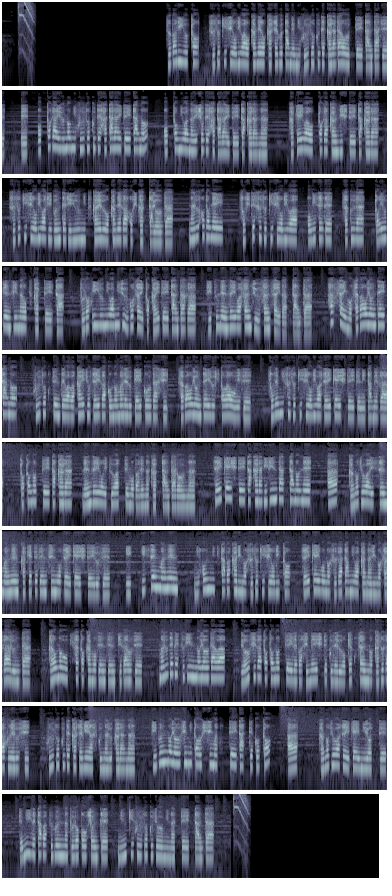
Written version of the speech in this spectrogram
ズバリ言うと、鈴木しおりはお金を稼ぐために風俗で体を売っていたんだぜ。え、夫がいるのに風俗で働いていたの？夫には内緒で働いていたからな。家計は夫が管理していたから、鈴木しおりは自分で自由に使えるお金が欲しかったようだ。なるほどねそして鈴木しおりは、お店で、桜、という源氏名を使っていた。プロフィールには25歳と書いていたんだが、実年齢は33歳だったんだ。8歳もサバを呼んでいたの。風俗店では若い女性が好まれる傾向だし、サバを呼んでいる人は多いぜ。それに鈴木しおりは整形していて見た目が、整っていたから、年齢を偽ってもバレなかったんだろうな。整形していたから美人だったのね。ああ、彼女は1000万円かけて全身を整形しているぜ。い、1000万円。日本に来たばかりの鈴木しおりと、整形後の姿にはかなりの差があるんだ。顔の大きさとかも全然違うぜ。まるで別人のようだわ。容姿が整っていれば指名してくれるお客さんの数が増えるし、風俗で稼ぎやすくなるからな。自分の容姿に投資しまくっていたってこと？ああ。彼女は整形によって、手に入れた抜群なプロポーションで、人気風俗嬢になっていったんだ。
